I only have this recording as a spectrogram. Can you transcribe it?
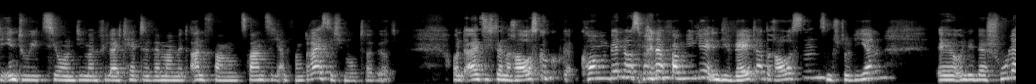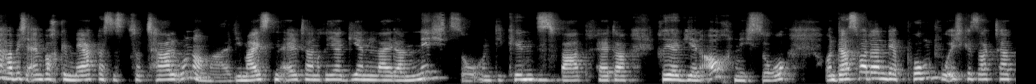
die Intuition, die man vielleicht hätte, wenn man mit Anfang 20, Anfang 30 Mutter wird. Und als ich dann rausgekommen bin aus meiner Familie in die Welt da draußen zum Studieren und in der Schule, habe ich einfach gemerkt, das ist total unnormal. Die meisten Eltern reagieren leider nicht so und die Kindsväter reagieren auch nicht so. Und das war dann der Punkt, wo ich gesagt habe,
